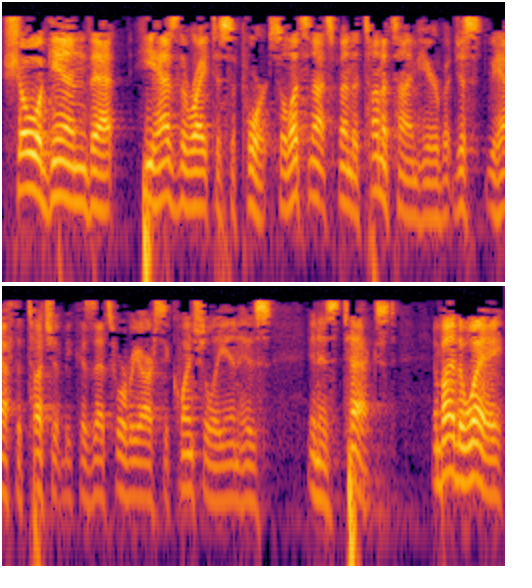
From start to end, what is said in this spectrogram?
show again that he has the right to support. So let's not spend a ton of time here, but just we have to touch it because that's where we are sequentially in his in his text. And by the way,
